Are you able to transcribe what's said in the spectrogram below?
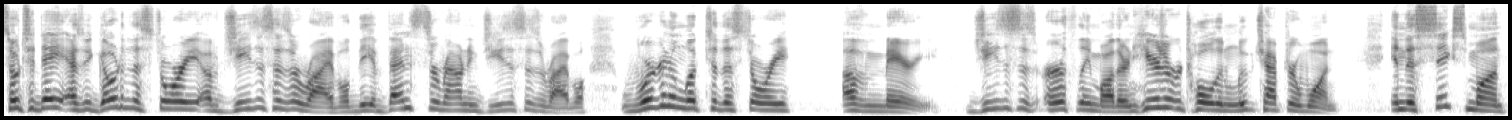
So today, as we go to the story of Jesus' arrival, the events surrounding Jesus' arrival, we're going to look to the story of Mary, Jesus' earthly mother. And here's what we're told in Luke chapter 1 in the sixth month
